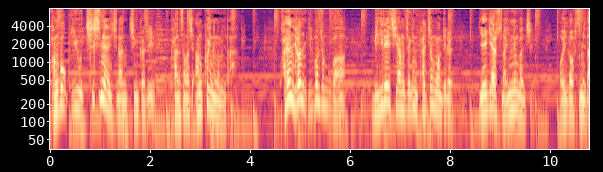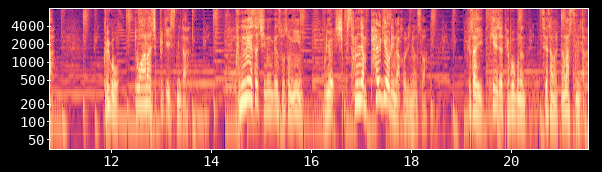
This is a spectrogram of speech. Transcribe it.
광복 이후 70년이 지난 지금까지 반성하지 않고 있는 겁니다. 과연 이런 일본 정부가 미래지향적인 발전 관계를 얘기할 수나 있는 건지 어이가 없습니다. 그리고 또 하나 짚을 게 있습니다. 국내에서 진행된 소송이 무려 13년 8개월이나 걸리면서 그 사이 피해자 대부분은 세상을 떠났습니다.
